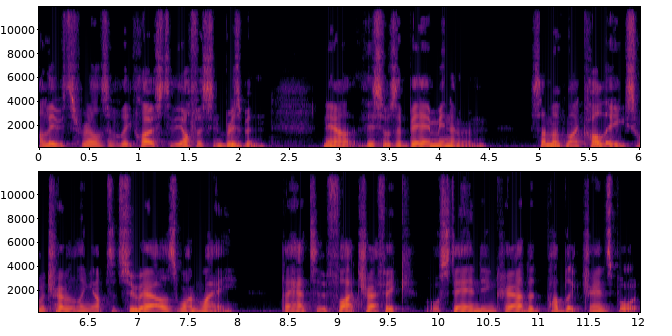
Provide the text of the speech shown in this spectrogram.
I lived relatively close to the office in Brisbane. Now, this was a bare minimum. Some of my colleagues were travelling up to two hours one way. They had to fight traffic or stand in crowded public transport.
